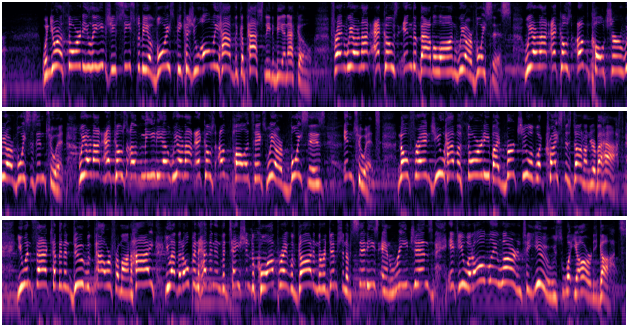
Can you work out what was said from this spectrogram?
When your authority leaves, you cease to be a voice because you only have the capacity to be an echo. Friend, we are not echoes into Babylon, we are voices. We are not echoes of culture, we are voices into it. We are not echoes of media, we are not echoes of politics, we are voices into it. No, friends, you have authority by virtue of what Christ has done on your behalf. You, in fact, have been endued with power from on high. You have an open heaven invitation to cooperate with God in the redemption of cities and regions if you would only learn to use what you already got.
